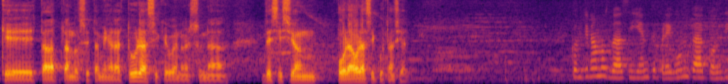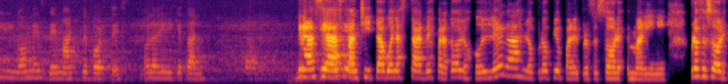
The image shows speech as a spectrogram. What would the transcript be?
que está adaptándose también a la altura, así que bueno, es una decisión por ahora circunstancial. Continuamos la siguiente pregunta con Didi Gómez de Max Deportes. Hola Didi, ¿qué tal? Gracias, Panchita. Buenas tardes para todos los colegas, lo propio para el profesor Marini. Profesor,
